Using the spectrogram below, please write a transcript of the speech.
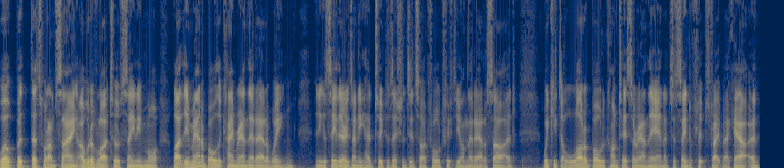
Well, but that's what I'm saying. I would have liked to have seen him more. Like the amount of ball that came around that outer wing, and you can see there he's only had two possessions inside forward 50 on that outer side. We kicked a lot of ball to contests around there, and it just seemed to flip straight back out. And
